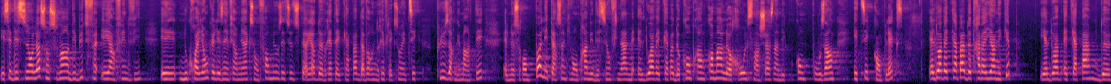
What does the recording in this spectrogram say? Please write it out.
Et ces décisions-là sont souvent en début et en fin de vie. Et nous croyons que les infirmières qui sont formées aux études supérieures devraient être capables d'avoir une réflexion éthique plus argumentées. Elles ne seront pas les personnes qui vont prendre les décisions finales, mais elles doivent être capables de comprendre comment leur rôle s'enchasse dans des composantes éthiques complexes. Elles doivent être capables de travailler en équipe et elles doivent être capables de,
